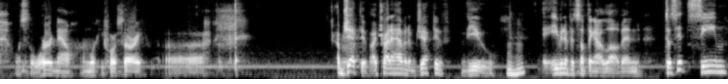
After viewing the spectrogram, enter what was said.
what's the word now? I'm looking for. Sorry. Uh, objective. I try to have an objective view, mm-hmm. even if it's something I love. And does it seem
